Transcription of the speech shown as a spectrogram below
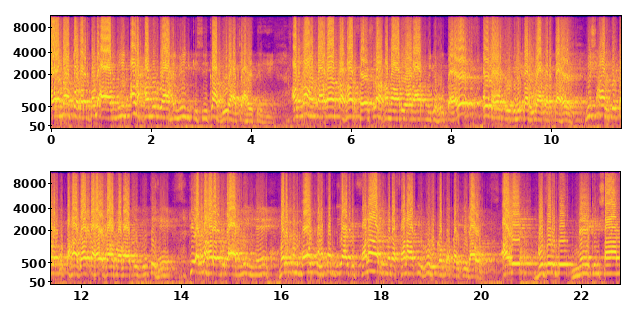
اور نہ تو رب العالمین ارحم الراحمین کسی کا برا چاہتے ہیں۔ اللہ تعالیٰ کا ہر فیصلہ ہمارے اور آپ میں جو ہوتا ہے، وہ بہت بہتر ہوا کرتا ہے۔ مثال کے طور پر کہا جاتا ہے، بعض روایتیں ملتے ہیں کہ اللہ رب العالمین نے ملک الموت کو حکم دیا کہ فلاں امن فلاں کی روح قبض کر کے لاؤ۔ آئے بزرگ، نیک انسان،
